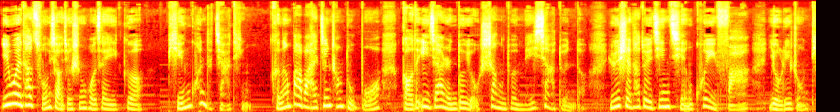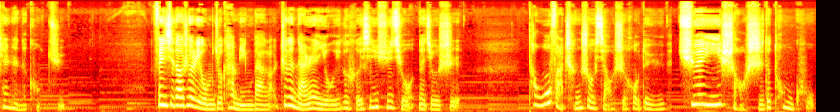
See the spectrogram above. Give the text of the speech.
因为他从小就生活在一个贫困的家庭。可能爸爸还经常赌博，搞得一家人都有上顿没下顿的。于是他对金钱匮乏有了一种天然的恐惧。分析到这里，我们就看明白了，这个男人有一个核心需求，那就是他无法承受小时候对于缺衣少食的痛苦。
